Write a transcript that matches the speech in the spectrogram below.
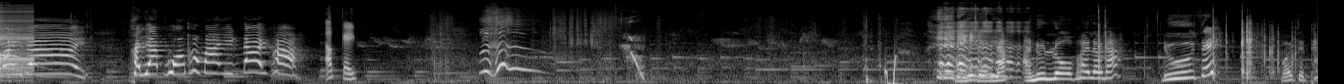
ไม่ได้ ขยับห่วงเข้ามาอีกได้ค่ะำโอเคเเลยนะ อนุโลมให้แล้วนะ ดูสิว่าจะท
